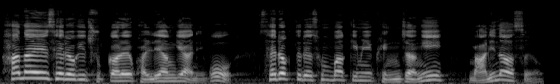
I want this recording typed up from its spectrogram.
하나의 세력이 주가를 관리한 게 아니고 세력들의 손바뀜이 굉장히 많이 나왔어요.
